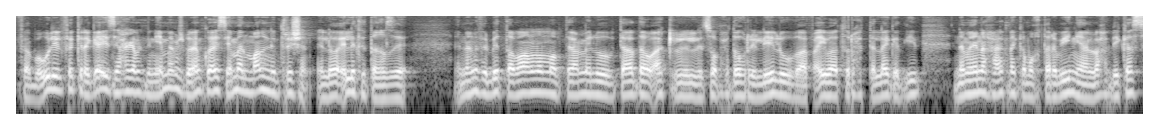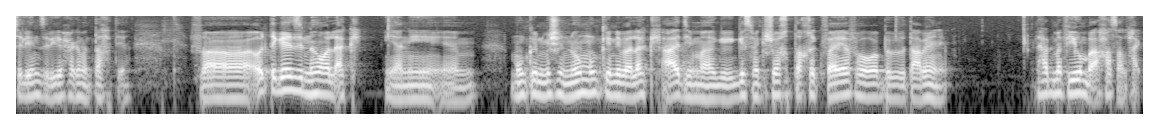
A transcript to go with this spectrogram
فبقول الفكرة جايز هي حاجة من يا إما مش بنام كويس يا إما ال malnutrition اللي هو قلة التغذية. إن أنا في البيت طبعا ماما بتعمل وبتاع ده وأكل الصبح ظهر الليل وفي أي وقت تروح التلاجة تجيب إنما هنا حياتنا كمغتربين يعني الواحد بيكسل ينزل يجيب حاجة من تحت يعني. فقلت جايز إن هو الأكل يعني ممكن مش النوم ممكن يبقى الأكل عادي ما جسمك مش واخد طاقة كفاية فهو تعبان يعني. لحد ما في يوم بقى حصل حاجة.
